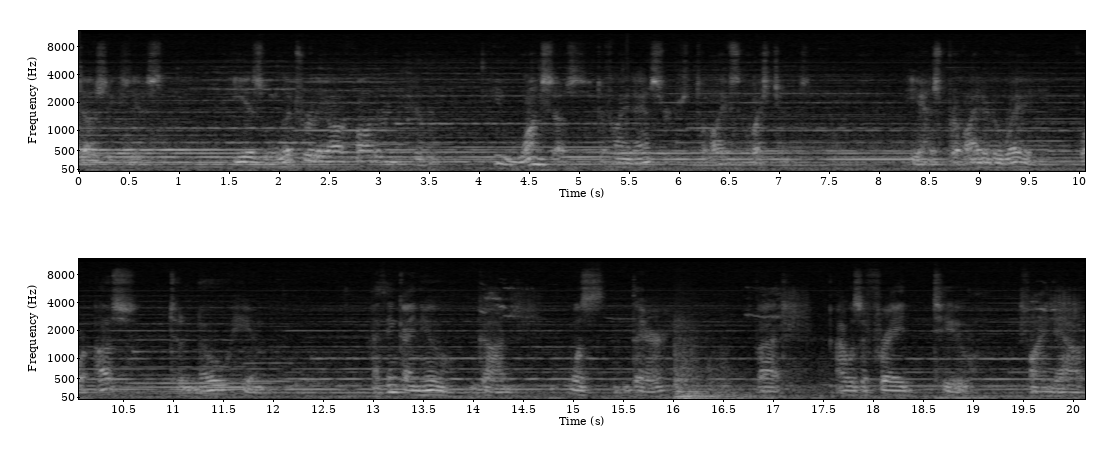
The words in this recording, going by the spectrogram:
Does exist. He is literally our Father in heaven. He wants us to find answers to life's questions. He has provided a way for us to know him. I think I knew God was there, but I was afraid to find out.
